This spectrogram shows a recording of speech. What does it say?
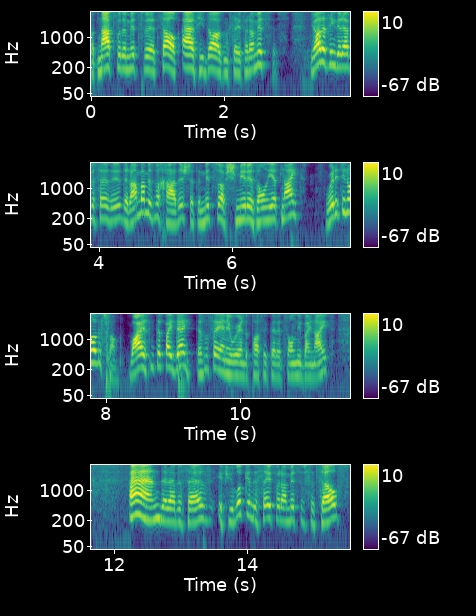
but not for the mitzvah itself, as he does in Sefer HaMitzvahs. The other thing that Rebbe says is that Rambam is machadish that the mitzvah of Shmir is only at night. Where did he know this from? Why isn't it by day? It doesn't say anywhere in the pasuk that it's only by night. And the Rebbe says, if you look in the Sefer HaMitzvahs itself,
